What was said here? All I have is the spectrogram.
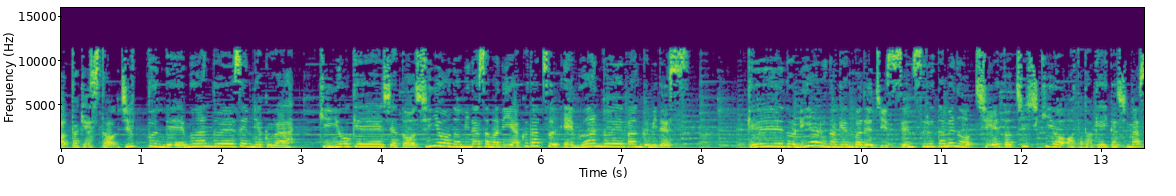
ポッドキャスト10分で M&A 戦略は企業経営者と事業の皆様に役立つ M&A 番組です。経営のリアルな現場で実践するための知恵と知識をお届けいたします。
